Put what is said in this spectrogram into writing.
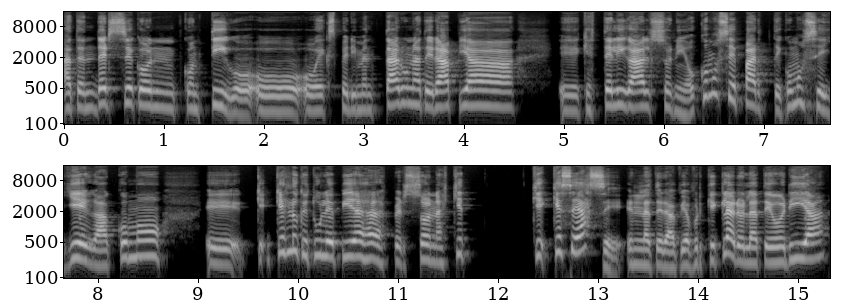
atenderse con, contigo o, experimentar una terapia eh, que esté ligada al sonido? ¿Cómo se parte? ¿Cómo se llega? ¿Cómo, eh, qué, es lo que tú le pides a las personas? ¿Qué, qué, se hace en la terapia? Porque claro, la teoría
